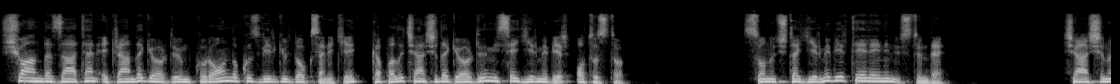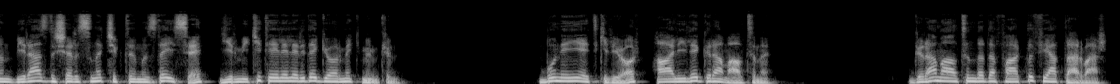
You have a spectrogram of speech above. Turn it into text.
Şu anda zaten ekranda gördüğüm kuru 19,92, kapalı çarşıda gördüğüm ise 21,30'tu. Sonuçta 21 TL'nin üstünde. Çarşının biraz dışarısına çıktığımızda ise 22 TL'leri de görmek mümkün. Bu neyi etkiliyor? Haliyle gram altını. Gram altında da farklı fiyatlar var.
